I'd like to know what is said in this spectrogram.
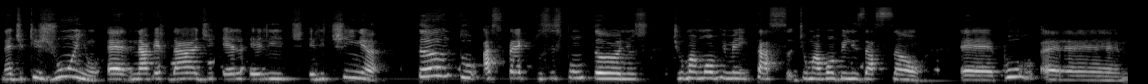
né, de que junho, é, na verdade, ele, ele, ele tinha tanto aspectos espontâneos de uma movimentação, de uma mobilização é, por é,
